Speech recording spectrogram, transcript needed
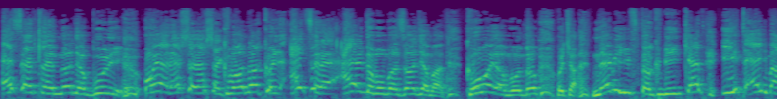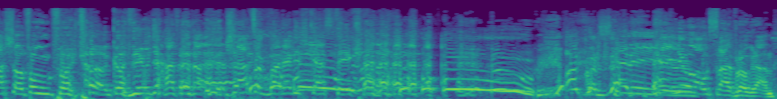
eszetlen nagy a buli, olyan SMS-ek vannak, hogy egyszerűen eldobom az agyamat. Komolyan mondom, hogyha nem hívtok minket, itt egymással fogunk folytalankodni, ugye hát ez a srácok már el is kezdték. Akkor zenéjünk! Egy jó ausztrál program.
